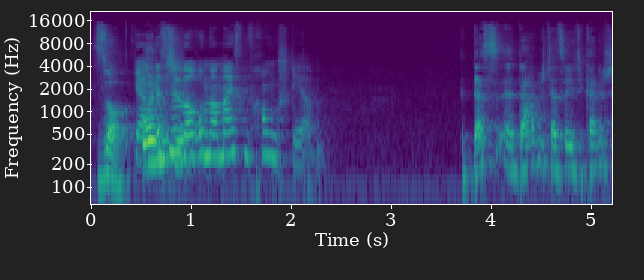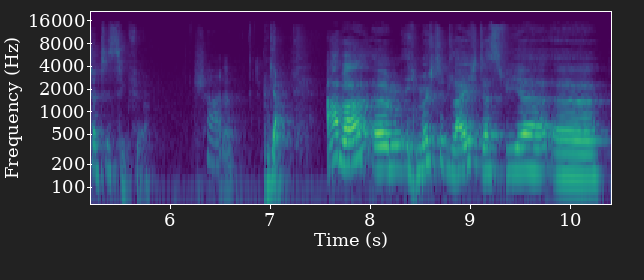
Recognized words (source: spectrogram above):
So. Ja, und wissen wir, warum am meisten Frauen sterben? Das, äh, da habe ich tatsächlich keine Statistik für. Schade. Ja, aber ähm, ich möchte gleich, dass wir äh,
